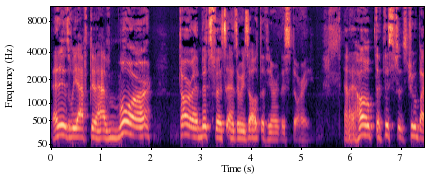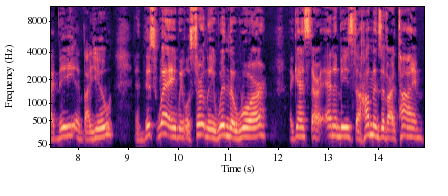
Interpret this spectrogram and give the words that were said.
That is, we have to have more Torah and mitzvahs as a result of hearing this story. And I hope that this is true by me and by you. And this way, we will certainly win the war against our enemies, the Hamans of our time,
